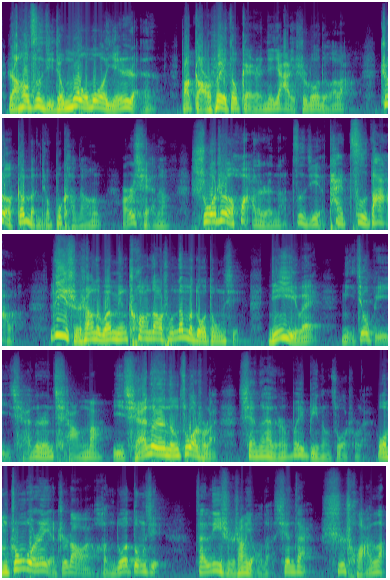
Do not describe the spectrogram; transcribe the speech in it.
然后自己就默默隐忍，把稿费都给人家亚里士多德了，这根本就不可能。而且呢，说这话的人呢，自己也太自大了。历史上的文明创造出那么多东西，你以为？你就比以前的人强吗？以前的人能做出来，现在的人未必能做出来。我们中国人也知道啊，很多东西在历史上有的，现在失传了，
